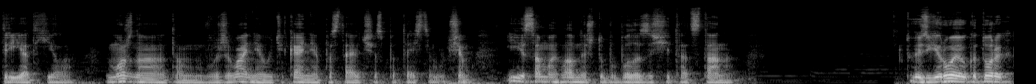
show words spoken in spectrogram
Три отхила. Можно там выживание, утекание поставить, сейчас потестим. В общем, и самое главное, чтобы была защита от стана. То есть герои, у которых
